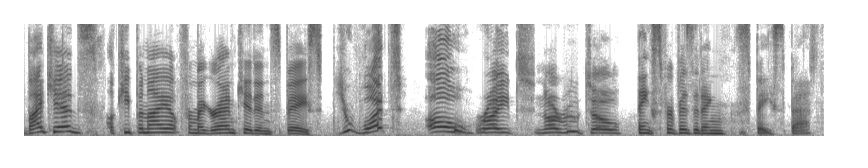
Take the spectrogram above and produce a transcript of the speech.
Bye, kids. I'll keep an eye out for my grandkid in space. You're what? Oh, right, Naruto. Thanks for visiting Space Beth.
